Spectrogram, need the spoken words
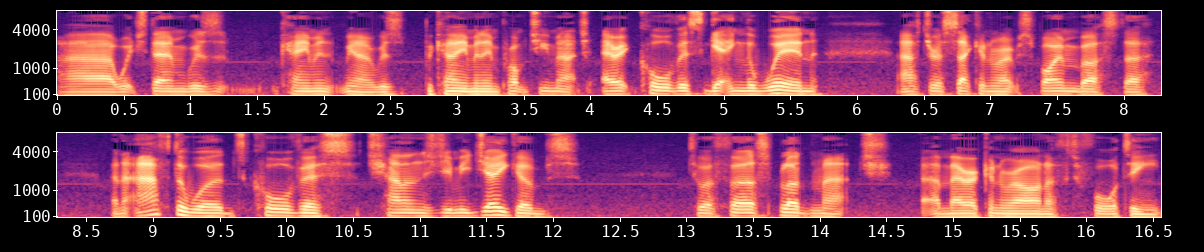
Uh, which then was came in, you know, was became an impromptu match. Eric Corvis getting the win after a second rope spinebuster, and afterwards Corvis challenged Jimmy Jacobs to a first blood match at Americanrana 14.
